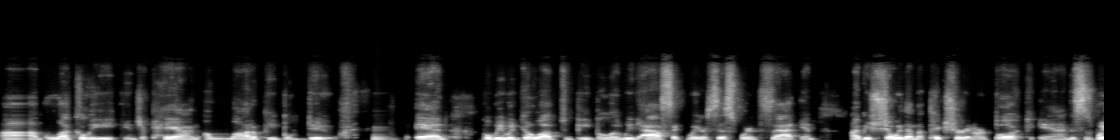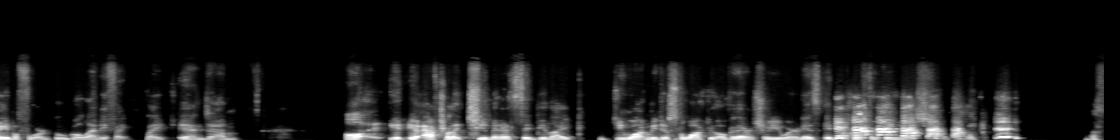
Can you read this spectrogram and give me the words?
Um, luckily, in Japan, a lot of people do, and but we would go up to people and we'd ask like, "Where's this? Where's that?" And I'd be showing them a picture in our book, and this is way before Google anything. Like, and um, all it, it, after like two minutes, they'd be like, "Do you want me just to walk you over there and show you where it is in perfect English?"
